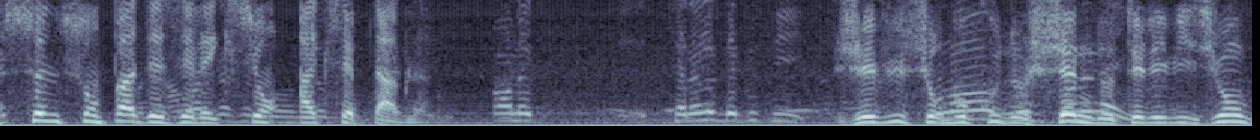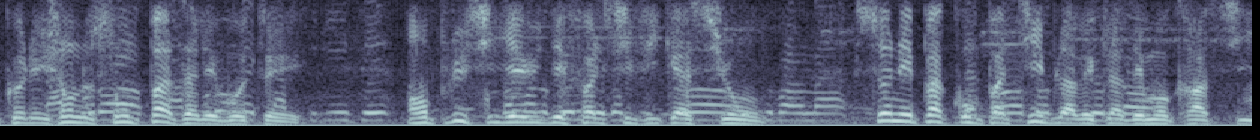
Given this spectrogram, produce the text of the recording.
ce ne sont pas des élections acceptables. J'ai vu sur beaucoup de chaînes de télévision que les gens ne sont pas allés voter. En plus, il y a eu des falsifications. Ce n'est pas compatible avec la démocratie.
